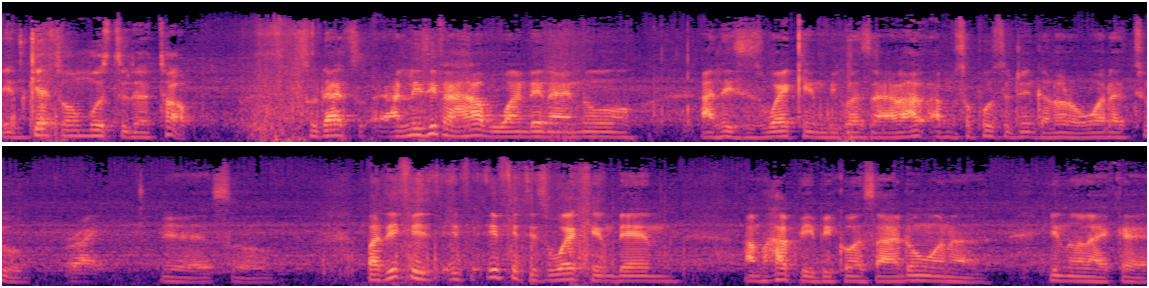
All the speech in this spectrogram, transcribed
it gets almost to the top. So that's, at least if I have one, then I know at least it's working because I, I'm supposed to drink a lot of water too. Right. Yeah, so. But if it, if, if it is working, then I'm happy because I don't want to, you know, like uh,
